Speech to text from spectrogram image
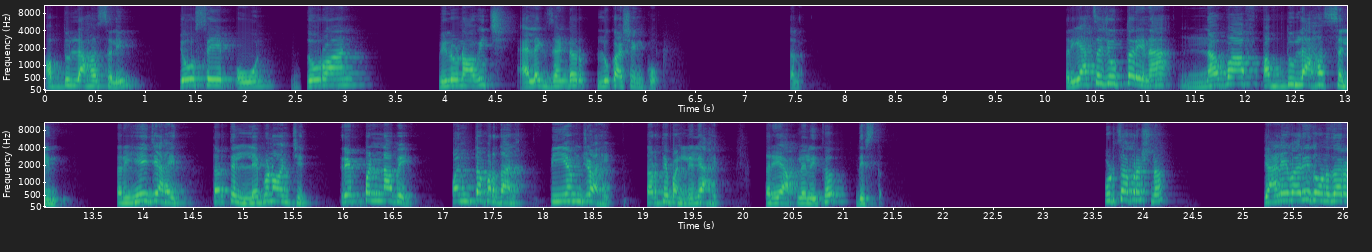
Abdullah Salim Joseph Owen Zoran Milanovic Alexander Lukashenko. चला. तर याचं जे उत्तर आहे ना नवाब अब्दुल्लाह सलीम. तर हे जे आहेत तर ते लेबनॉनचे त्रेपन्नावे पंतप्रधान पीएम जे आहे तर ते बनलेले आहेत. तर हे आपल्याला इथं दिसतं. पुढचा प्रश्न. जानेवारी दोन हजार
